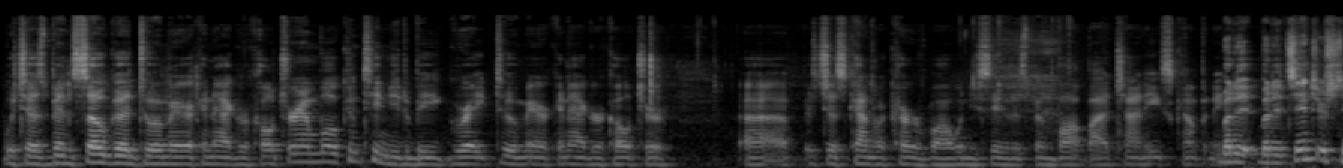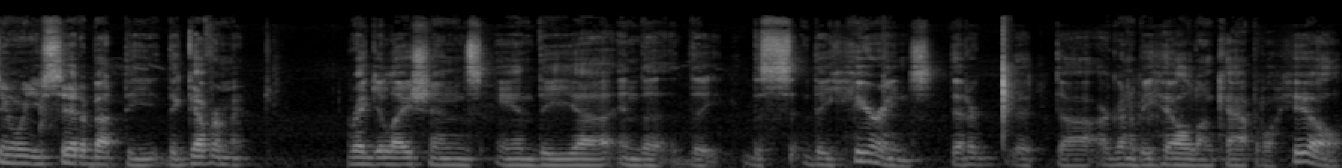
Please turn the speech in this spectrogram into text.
which has been so good to American agriculture and will continue to be great to American agriculture. Uh, it's just kind of a curveball when you see that it's been bought by a Chinese company. But it, but it's interesting when you said about the, the government regulations and the uh, and the, the the the hearings that are that uh, are going to be held on Capitol Hill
